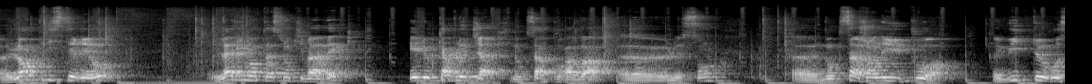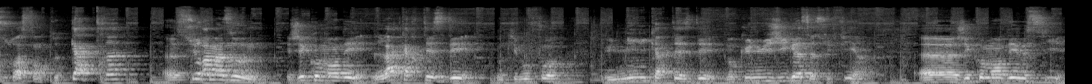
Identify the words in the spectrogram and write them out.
l'ampli stéréo, l'alimentation qui va avec, et le câble jack. Donc ça pour avoir euh, le son. Euh, donc ça j'en ai eu pour 8,64€. Euh, sur Amazon, j'ai commandé la carte SD. Donc il vous faut une mini carte SD. Donc une 8 Go ça suffit. Hein. j'ai commandé aussi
